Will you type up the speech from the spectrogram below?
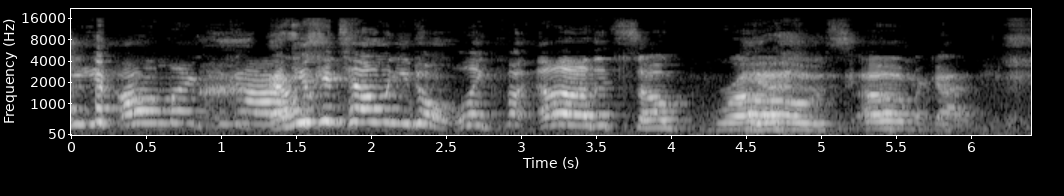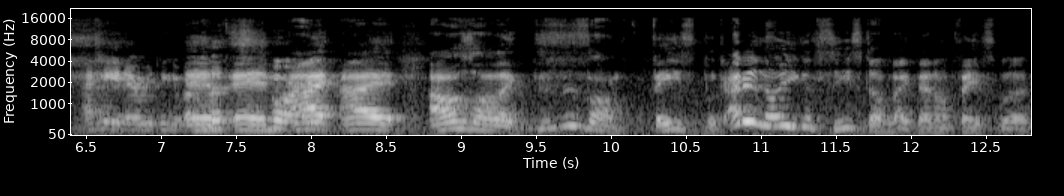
She, oh my god. I You can tell when you don't like. Fuck. Oh, that's so gross. Oh my god. I hate everything about and that and story. I, I I was all like, this is on Facebook. I didn't know you could see stuff like that on Facebook.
